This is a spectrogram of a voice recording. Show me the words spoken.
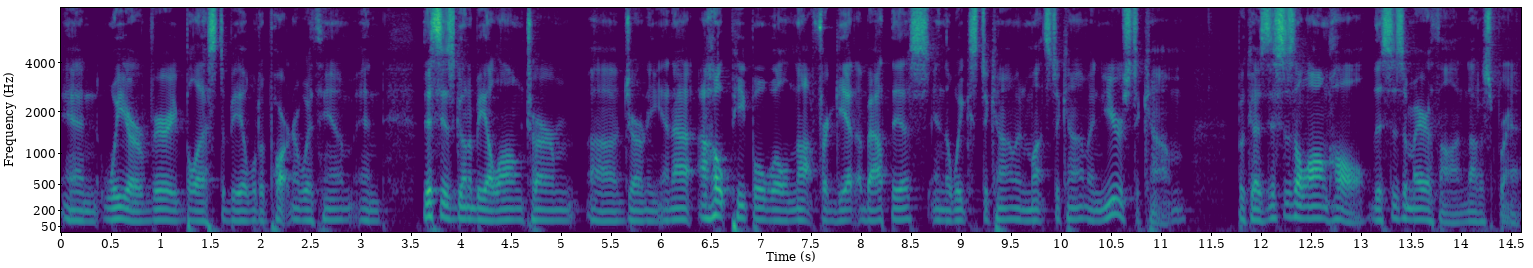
and we are very blessed to be able to partner with him and this is going to be a long term uh, journey. And I, I hope people will not forget about this in the weeks to come, and months to come, and years to come, because this is a long haul. This is a marathon, not a sprint.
